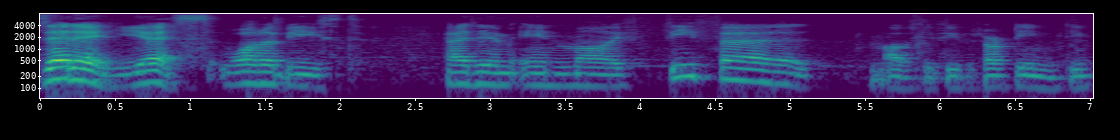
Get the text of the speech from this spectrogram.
Dede, yes, what a beast. Had him in my FIFA, obviously FIFA 13 team.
